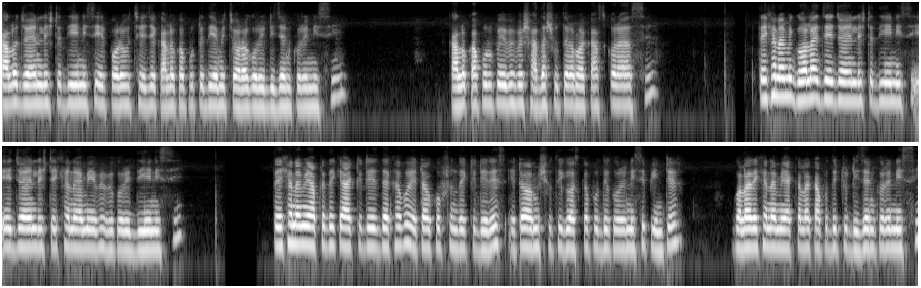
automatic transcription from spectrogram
কালো জয়েন্ট লিস্টটা দিয়ে নিছি। এরপরে হচ্ছে এই যে কালো কাপড়টা দিয়ে আমি চড়া করে ডিজাইন করে নিছি। কালো কাপড় উপরে এভাবে সাদা সুতার আমার কাজ করা আছে। এখানে আমি গলায় যে জয়েন্ট লিস্টটা দিয়ে নিছি, এই জয়েন্ট লিস্টটা এখানে আমি এভাবে করে দিয়ে নিছি। তো এখানে আমি আপনাদেরকে আরেকটি ড্রেস দেখাবো, এটাও খুব সুন্দর একটি ড্রেস এটাও আমি সুতি গজ কাপড় দিয়ে করে নিছি প্রিন্টের। গলার এখানে আমি এক কালার কাপড় দিয়ে একটু ডিজাইন করে নিছি।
